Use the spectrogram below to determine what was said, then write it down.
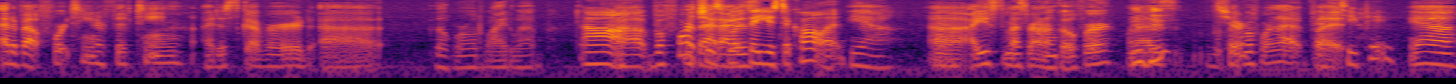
at about 14 or 15, I discovered uh, the World Wide Web. Ah, uh, before which that, is I what was, they used to call it. Yeah. Uh, yeah. I used to mess around on Gopher when mm-hmm. I was sure. before that, but FTP. Yeah,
